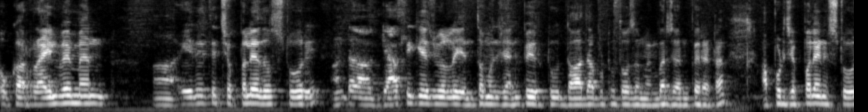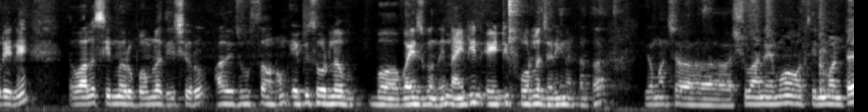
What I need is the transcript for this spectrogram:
ఒక రైల్వే మ్యాన్ ఏదైతే చెప్పలేదో స్టోరీ అంటే ఆ గ్యాస్ లీకేజ్ వల్ల ఎంతమంది చనిపోయారు టూ దాదాపు టూ థౌజండ్ మెంబర్స్ చనిపోయారట. అప్పుడు చెప్పలేని స్టోరీని వాళ్ళు సినిమా రూపంలో తీసారు అది చూస్తా ఉన్నాం. ఎపిసోడ్లో వైజ్గా ఉంది. నైన్టీన్ ఎయిటీ ఫోర్లో జరిగిన కథ ఇక మంచి శివానేమో సినిమా అంటే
